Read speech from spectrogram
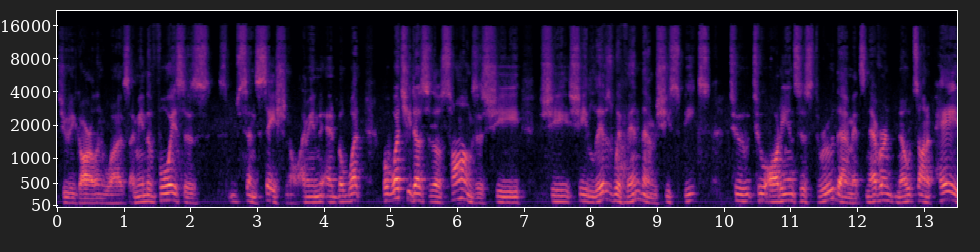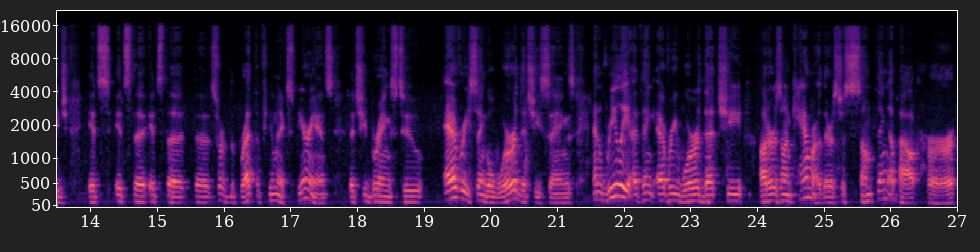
Judy Garland was. I mean, the voice is sensational. I mean, and but what but what she does to those songs is she she she lives within them. She speaks to to audiences through them. It's never notes on a page. It's it's the it's the the sort of the breadth of human experience that she brings to every single word that she sings and really i think every word that she utters on camera. There's just something about her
